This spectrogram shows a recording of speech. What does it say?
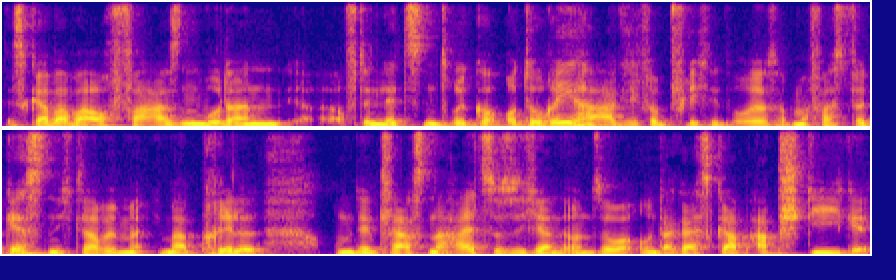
es gab aber auch Phasen, wo dann auf den letzten Drücker Otto Rehagel verpflichtet wurde. Das hat man fast vergessen, ich glaube im, im April, um den Klassenerhalt zu sichern und so. Und da, es gab Abstiege.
